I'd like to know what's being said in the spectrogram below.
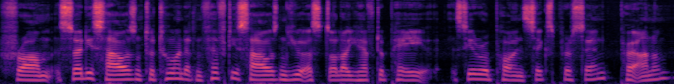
From 30,000 to 250,000 US dollar, you have to pay 0.6% per annum.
